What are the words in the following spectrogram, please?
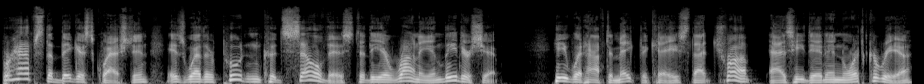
Perhaps the biggest question is whether Putin could sell this to the Iranian leadership. He would have to make the case that Trump, as he did in North Korea,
